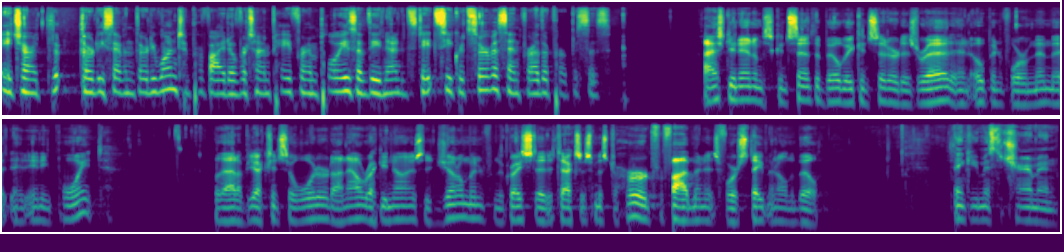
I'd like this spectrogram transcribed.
H.R. 3731 to provide overtime pay for employees of the United States Secret Service and for other purposes. Ask unanimous consent the bill be considered as read and open for amendment at any point. Without objection so ordered, I now recognize the gentleman from the great state of Texas, Mr. Hurd, for five minutes for a statement on the bill. Thank you, Mr. Chairman.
